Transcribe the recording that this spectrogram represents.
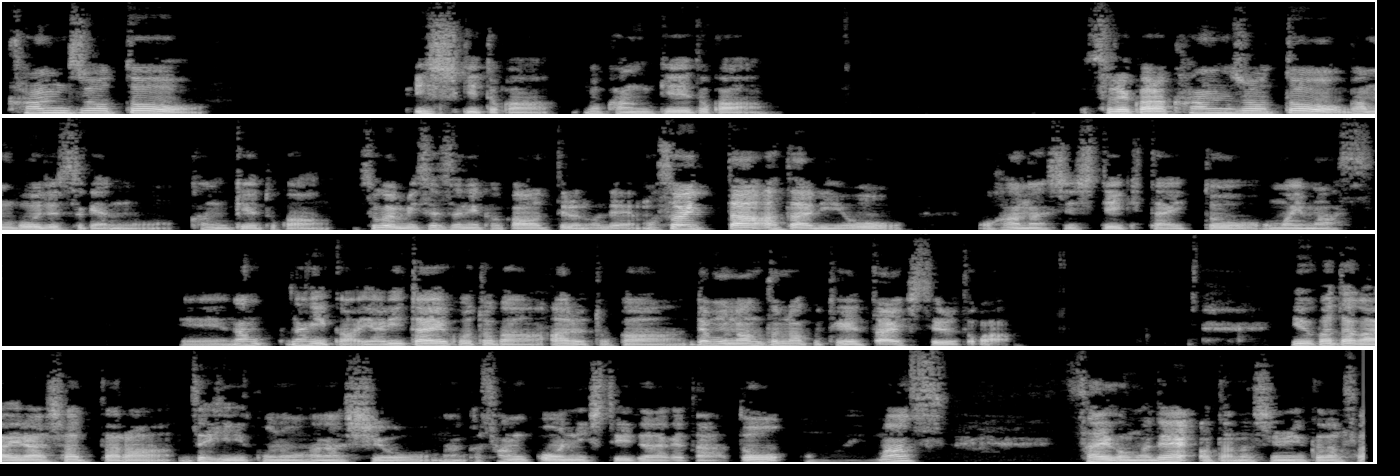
感情と意識とかの関係とか、それから感情と願望実現の関係とか、すごい密接に関わってるので、まあ、そういったあたりをお話ししていきたいと思います。えー、な何かやりたいことがあるとか、でもなんとなく停滞してるとか、いう方がいらっしゃったら、ぜひこのお話をなんか参考にしていただけたらと思います。最後までお楽しみください。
